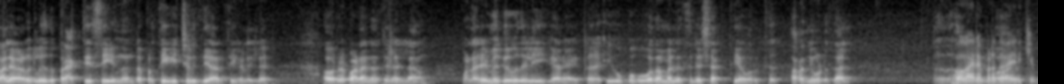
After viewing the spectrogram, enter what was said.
പല ആളുകളും ഇത് പ്രാക്ടീസ് ചെയ്യുന്നുണ്ട്. പ്രത്യേകിച്ച് വിദ്യാർത്ഥികളിൽ അവരുടെ പഠനത്തിലെല്ലാം വളരെ മികവ് തെളിയിക്കാനായിട്ട് ഈ ഉപബോധ മനസ്സിന്റെ ശക്തി അവർക്ക് പറഞ്ഞു കൊടുത്താൽ ഉപകാരപ്രദമായിരിക്കും.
